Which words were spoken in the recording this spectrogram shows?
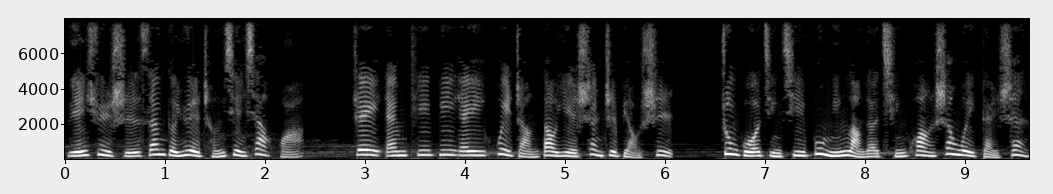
连续十三个月呈现下滑。JMTBA 会长稻叶善治表示，中国景气不明朗的情况尚未改善，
